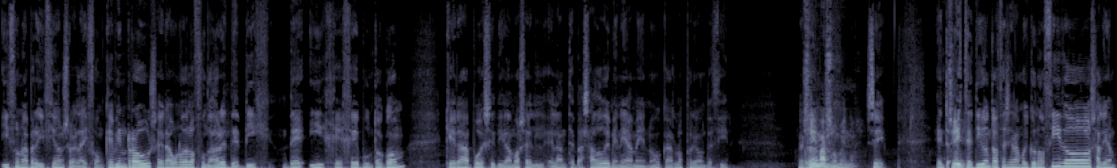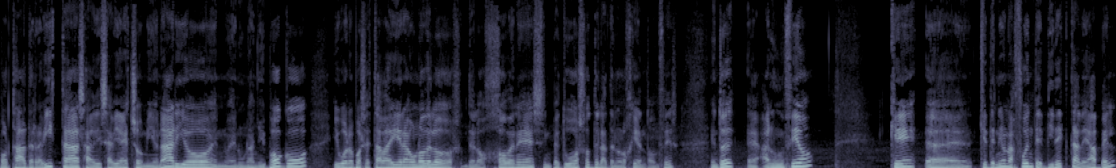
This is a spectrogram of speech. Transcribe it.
hizo una predicción sobre el iPhone. Kevin Rose era uno de los fundadores de DIG, digg.com, que era, pues, digamos, el, antepasado de Meneame, ¿no, Carlos? Podríamos decir. Sí, más o menos. Sí. Este tío entonces era muy conocido, salía en portadas de revistas, se había hecho millonario en, un año y poco, y bueno, pues estaba ahí, era uno de los, de los jóvenes impetuosos de la tecnología entonces. Entonces eh, anunció que, eh, que tenía una fuente directa de Apple,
